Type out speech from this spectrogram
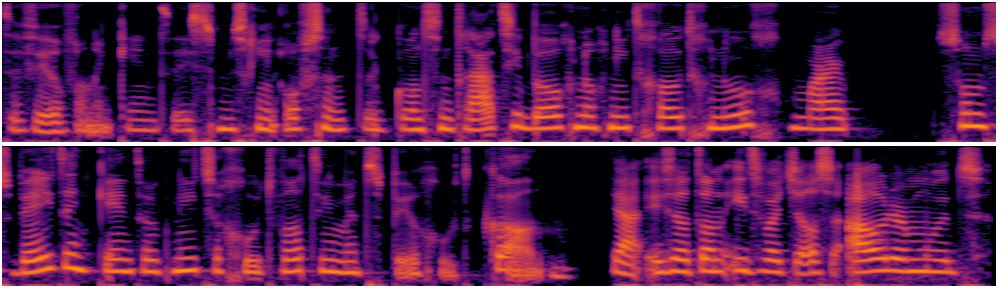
te veel van een kind. Is misschien of zijn concentratieboog nog niet groot genoeg, maar soms weet een kind ook niet zo goed wat hij met speelgoed kan. Ja, is dat dan iets wat je als ouder moet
